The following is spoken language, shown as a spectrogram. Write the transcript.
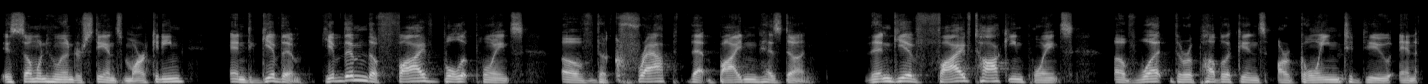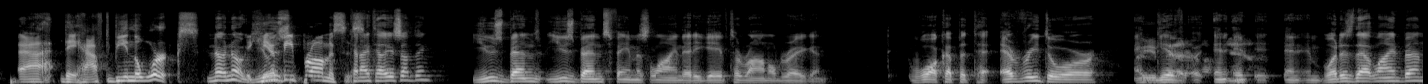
is someone who understands marketing and give them give them the five bullet points of the crap that Biden has done. Then give five talking points of what the Republicans are going to do, and uh, they have to be in the works. No, no. They use- can't be promises. Can I tell you something? Use Ben. Use Ben's famous line that he gave to Ronald Reagan. Walk up to every door and give. And, and, and, and what is that line, Ben?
